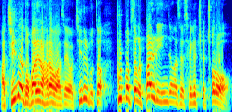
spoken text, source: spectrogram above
아, 지들 도발이나 하라고 하세요. 지들부터 불법성을 빨리 인정하세요. 세계 최초로.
